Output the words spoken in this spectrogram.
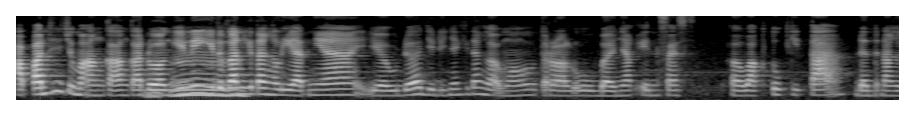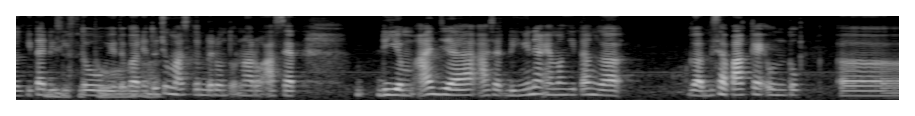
apa sih cuma angka-angka doang gini gitu kan kita ngelihatnya ya udah jadinya kita nggak mau terlalu banyak invest eh, waktu kita dan tenaga kita di, Di situ situ, gitu kan itu cuma sekedar untuk naruh aset diem aja aset dingin yang emang kita nggak nggak bisa pakai untuk eh,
